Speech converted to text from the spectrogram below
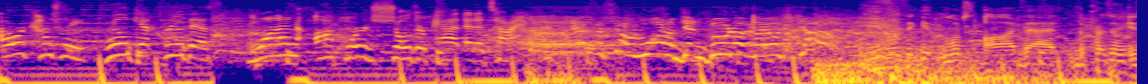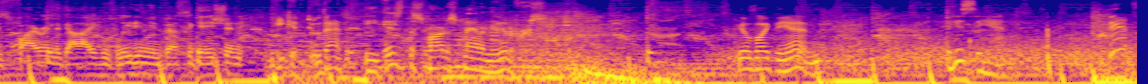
Our country will get through this one awkward shoulder pat at a time. Episode one, I'm getting booed up my own show. You don't think it looks odd that the president is firing the guy who's leading the investigation? He can do that. He is the smartest man in the universe. Feels like the end. It is the end. It's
